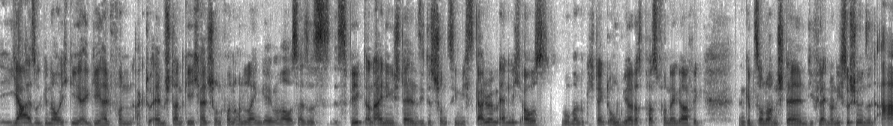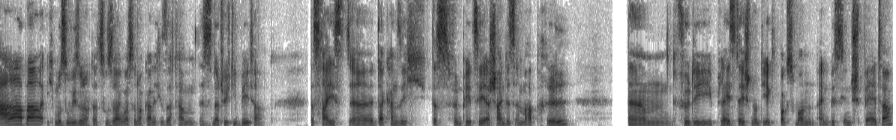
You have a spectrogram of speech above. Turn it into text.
Ja, also genau, ich gehe geh halt von aktuellem Stand, gehe ich halt schon von Online-Game aus. Also es, es wirkt an einigen Stellen, sieht es schon ziemlich Skyrim-ähnlich aus, wo man wirklich denkt, oh ja, das passt von der Grafik. Dann gibt's auch noch an Stellen, die vielleicht noch nicht so schön sind. Aber ich muss sowieso noch dazu sagen, was wir noch gar nicht gesagt haben, es ist natürlich die Beta. Das heißt, äh, da kann sich, das für den PC erscheint es im April ähm, für die PlayStation und die Xbox One ein bisschen später.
